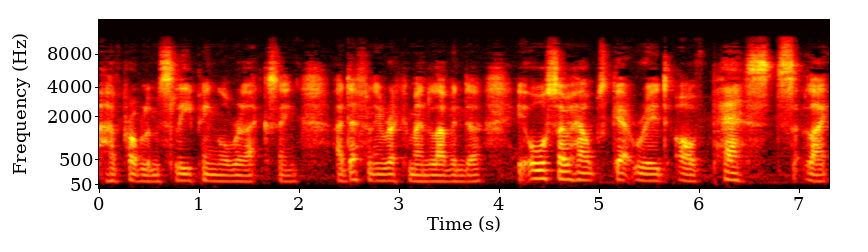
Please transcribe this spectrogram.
have problems sleeping or relaxing, I definitely recommend lavender. It also helps get rid of pests like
